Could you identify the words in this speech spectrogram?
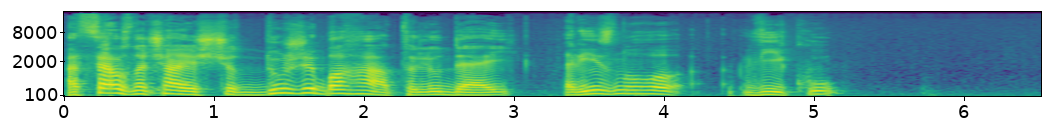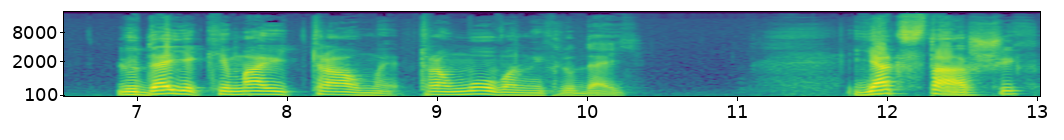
А це означає, що дуже багато людей різного віку людей, які мають травми, травмованих людей, як старших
